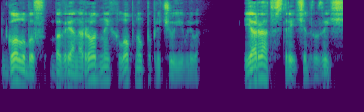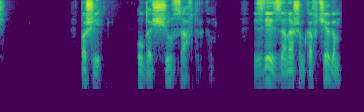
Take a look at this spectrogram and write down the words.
Голубов, багрянородный, хлопнул по плечу Ивлева. Я рад встрече, дружище. Пошли, угощу завтраком. Здесь, за нашим ковчегом,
